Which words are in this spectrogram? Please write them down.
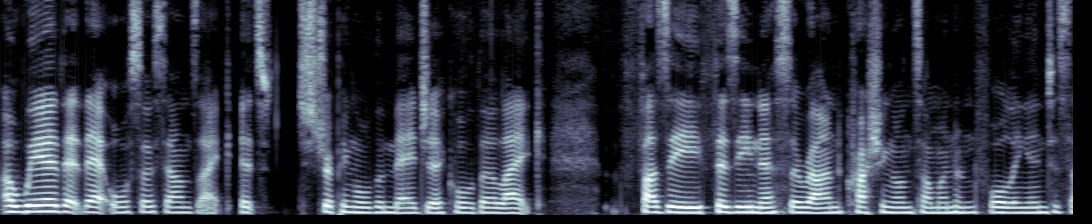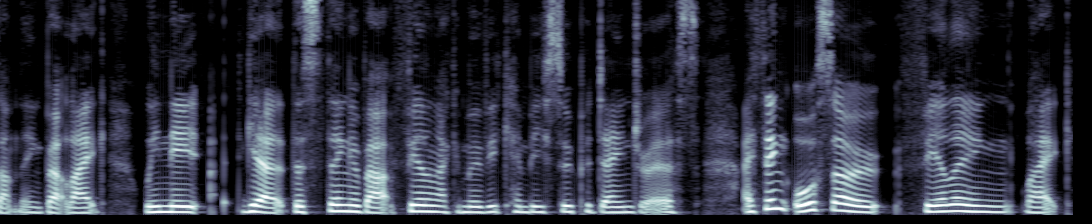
aware that that also sounds like it's stripping all the magic, all the like fuzzy fizziness around crushing on someone and falling into something. But like we need, yeah, this thing about feeling like a movie can be super dangerous. I think also feeling like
